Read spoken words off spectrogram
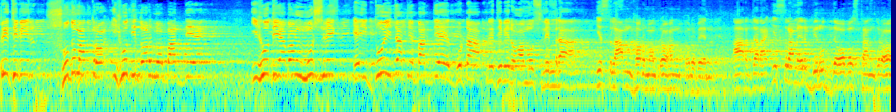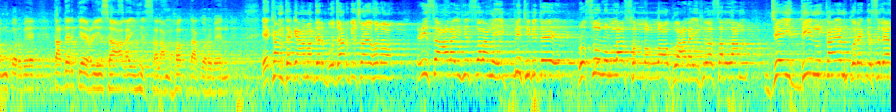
পৃথিবীর শুধুমাত্র ইহুদি ধর্ম বাদ দিয়ে ইহুদি এবং মুশরিক এই দুই জাতি বাদ দিয়ে গোটা পৃথিবীর অমুসলিমরা ইসলাম ধর্ম গ্রহণ করবেন। আর যারা ইসলামের বিরুদ্ধে অবস্থান গ্রহণ করবে, তাদেরকে ঈসা আলাইহিস সালাম হত্যা করবেন। এখান থেকে আমাদের বোঝার বিষয় হলো, ঈসা আলাইহিস সালাম এই পৃথিবীতে রসুল্লাহ সাল্লাল্লাহু আলাইহি ওয়াসাল্লাম যেই দিন কায়েম করে গেছিলেন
